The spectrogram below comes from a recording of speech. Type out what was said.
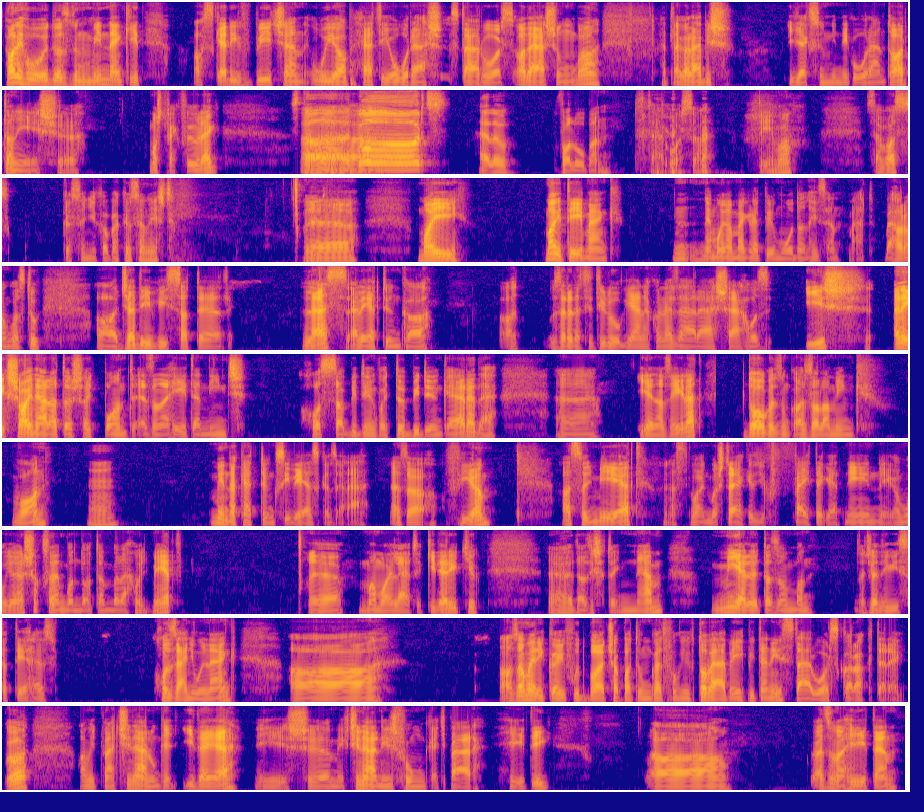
Halihó, üdvözlünk mindenkit a Scarif Beach-en újabb heti órás Star Wars adásunkban. Hát legalábbis igyekszünk mindig órán tartani, és most meg főleg. Star Wars! Hello! Valóban Star Wars a téma. Szevasz, köszönjük a beköszönést. Uh, mai, mai témánk nem olyan meglepő módon, hiszen már beharangoztuk, a Jedi visszatér lesz, elértünk a, a, az eredeti trilógiának a lezárásához is. Elég sajnálatos, hogy pont ezen a héten nincs hosszabb időnk, vagy több időnk erre, de e, ilyen az élet. Dolgozunk azzal, amink van. Mm. Mind a kettőnk szívéhez közel áll ez a film. Az, hogy miért, azt majd most elkezdjük fejtegetni. Én még amúgy olyan sokszor nem gondoltam bele, hogy miért. Ma majd lehet, hogy kiderítjük de az is hát, hogy nem. Mielőtt azonban a Jedi visszatérhez hozzányúlnánk, a, az amerikai futball csapatunkat fogjuk tovább építeni Star Wars karakterekből, amit már csinálunk egy ideje, és még csinálni is fogunk egy pár hétig. Ezen a héten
